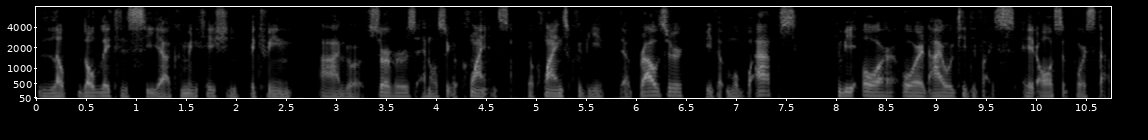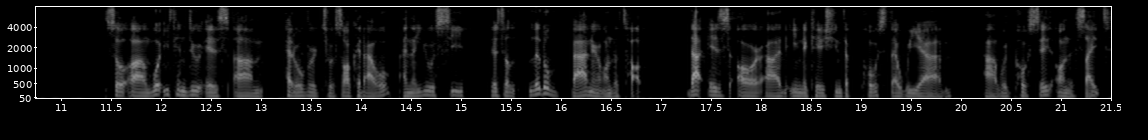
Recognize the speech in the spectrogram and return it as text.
low, low latency uh, communication between uh, your servers and also your clients. Your clients could be the browser, could be the mobile apps, can be or or an IoT device. It all supports that. So um, what you can do is um, head over to Socket.io, and then you will see there's a little banner on the top. That is our uh, the indication, the post that we um, uh, we posted on the site,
